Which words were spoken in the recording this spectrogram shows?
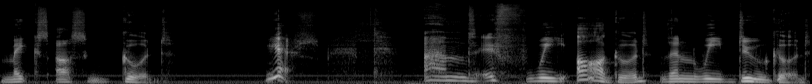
makes us good. Yes. And if we are good, then we do good,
